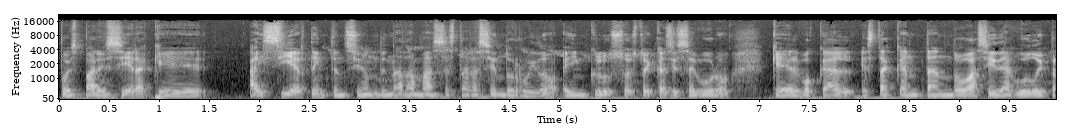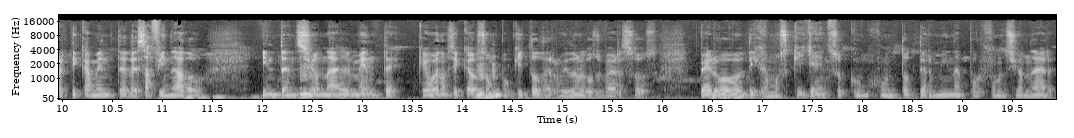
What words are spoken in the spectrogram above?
pues pareciera que hay cierta intención de nada más estar haciendo ruido e incluso estoy casi seguro que el vocal está cantando así de agudo y prácticamente desafinado intencionalmente, que bueno, sí causa un poquito de ruido en los versos, pero digamos que ya en su conjunto termina por funcionar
